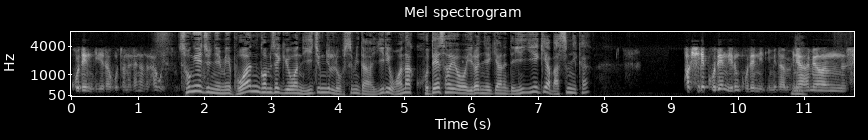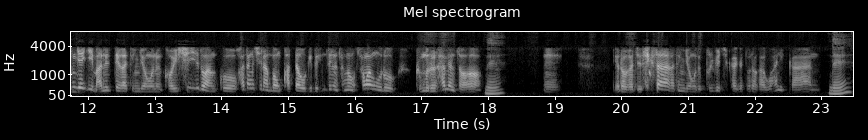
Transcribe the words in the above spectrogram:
고된 일이라고 저는 생각을 하고 있습니다. 송혜주님이 보안 검색 요원 이중률 높습니다. 일이 워낙 고돼서요 이런 얘기하는데 이, 이 얘기가 맞습니까? 확실히 고된 일은 고된 일입니다. 왜냐하면 네. 승객이 많을 때 같은 경우는 거의 쉬지도 않고 화장실 한번 갔다 오기도 힘든 상황, 상황으로 근무를 하면서 네. 네. 여러 가지 식사 같은 경우도 불규칙하게 돌아가고 하니까 네.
